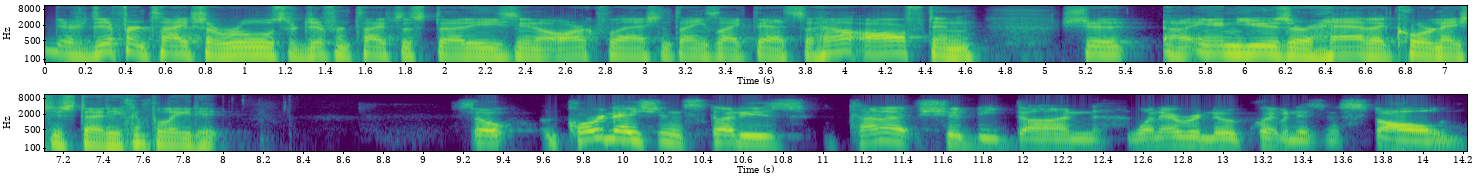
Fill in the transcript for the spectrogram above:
there's different types of rules or different types of studies, you know, arc flash and things like that. So, how often should an end user have a coordination study completed? So, coordination studies kind of should be done whenever new equipment is installed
